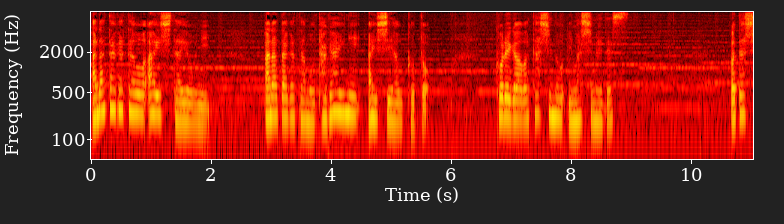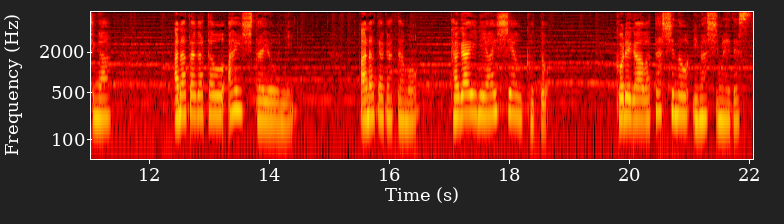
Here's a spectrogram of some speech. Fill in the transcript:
あなた方を愛したようにあなた方も互いに愛し合うこと。これが私の戒めです。私があなた方を愛したようにあなた方も互いに愛し合うこと。これが私の戒めです。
